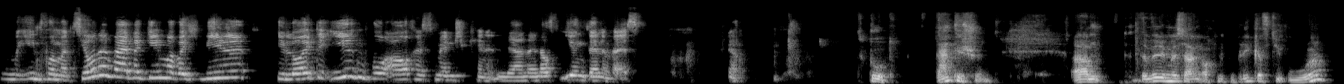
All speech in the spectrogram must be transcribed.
Informationen weitergeben, aber ich will die Leute irgendwo auch als Mensch kennenlernen, auf irgendeine Weise. Ja. Gut, Dankeschön. Ähm, da würde ich mal sagen, auch mit Blick auf die Uhr.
